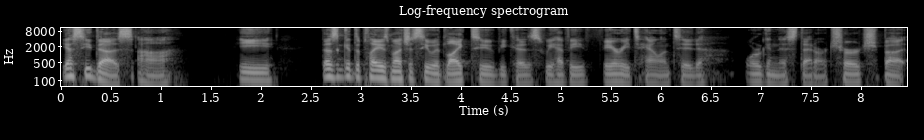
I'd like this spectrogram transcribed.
Yes, he does. Uh, he doesn't get to play as much as he would like to because we have a very talented organist at our church, but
